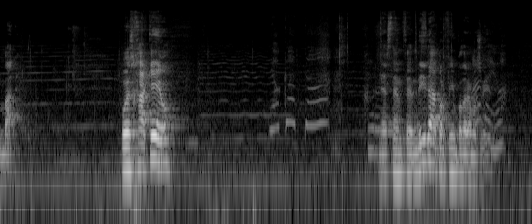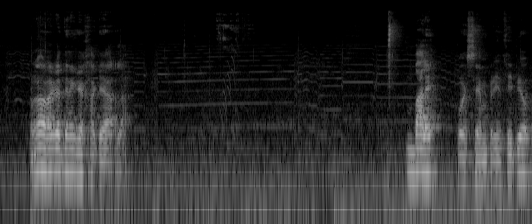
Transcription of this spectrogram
Vale. Pues hackeo. Ya está encendida, por fin podremos ir. Pues bueno, ahora que tiene que hackearla. Vale, pues en principio...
